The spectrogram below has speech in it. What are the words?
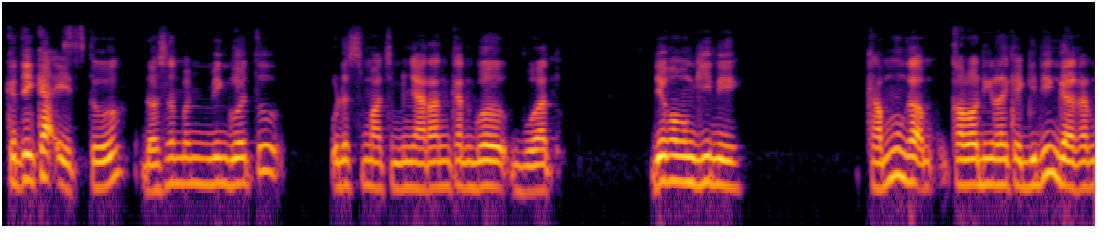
ketika itu dosen pembimbing gue tuh udah semacam menyarankan gue buat dia ngomong gini kamu nggak kalau nilai kayak gini nggak akan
